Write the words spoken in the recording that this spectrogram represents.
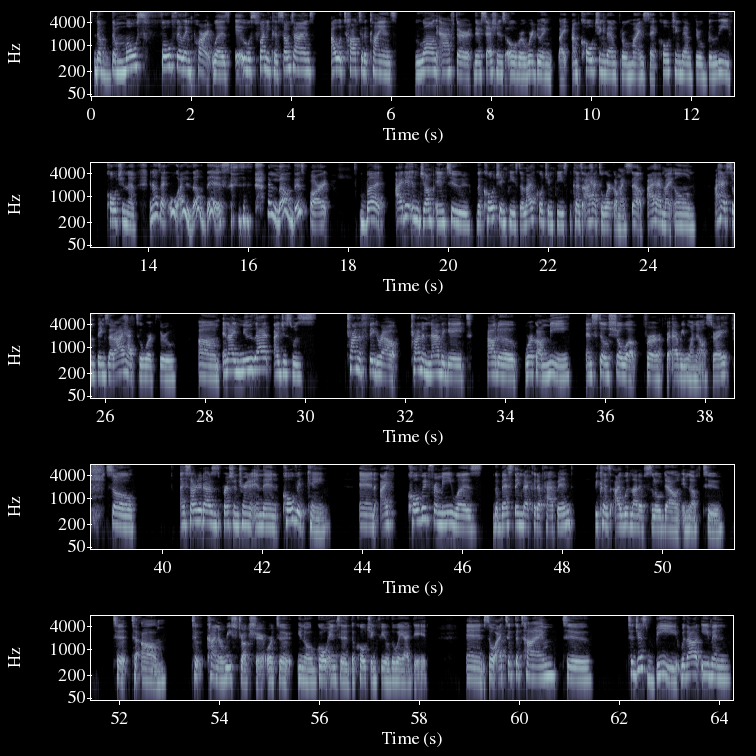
the the most fulfilling part was it was funny because sometimes I would talk to the clients long after their session's over. We're doing like I'm coaching them through mindset, coaching them through belief, coaching them. And I was like, oh, I love this. I love this part. But I didn't jump into the coaching piece, the life coaching piece, because I had to work on myself. I had my own, I had some things that I had to work through. Um, and I knew that. I just was trying to figure out, trying to navigate how to work on me and still show up for for everyone else, right? So I started out as a personal trainer and then COVID came. And I COVID for me was the best thing that could have happened because I would not have slowed down enough to to to um to kind of restructure or to, you know, go into the coaching field the way I did. And so I took the time to to just be without even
